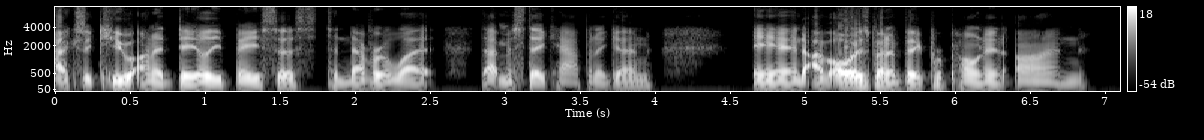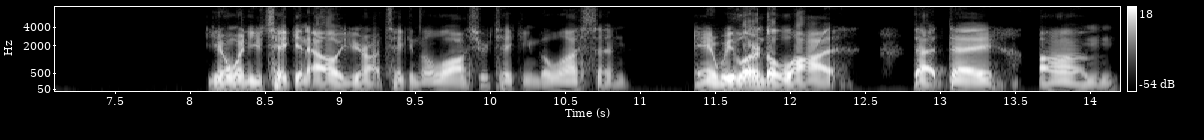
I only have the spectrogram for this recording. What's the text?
execute on a daily basis to never let that mistake happen again. And I've always been a big proponent on, you know, when you take an L, you're not taking the loss, you're taking the lesson. And we learned a lot that day. Um,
